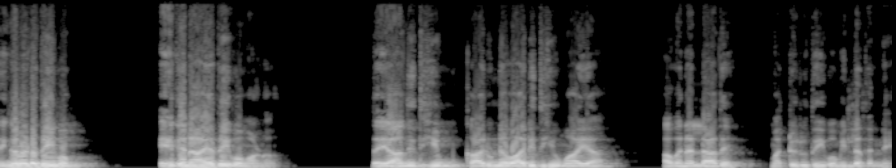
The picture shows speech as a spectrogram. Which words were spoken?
നിങ്ങളുടെ ദൈവം ഏകനായ ദൈവമാണ് ദയാനിധിയും കാരുണ്യവാരിധിയുമായ അവനല്ലാതെ മറ്റൊരു ദൈവമില്ല തന്നെ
